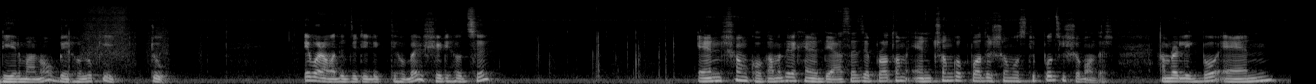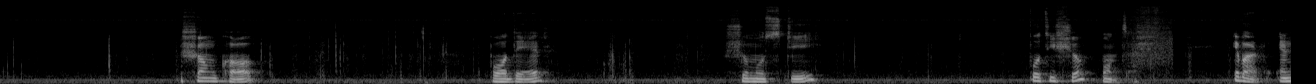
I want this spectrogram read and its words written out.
ডি এর মানও বের হলো কি টু এবার আমাদের যেটি লিখতে হবে সেটি হচ্ছে এন সংখ্যক, আমাদের এখানে দেওয়া আছে যে প্রথম এন সংখ্যক পদের সমষ্টি পঁচিশশো পঞ্চাশ। আমরা লিখব এন সংখ্যক পদের সমষ্টি পঁচিশশো পঞ্চাশ। এবার এন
